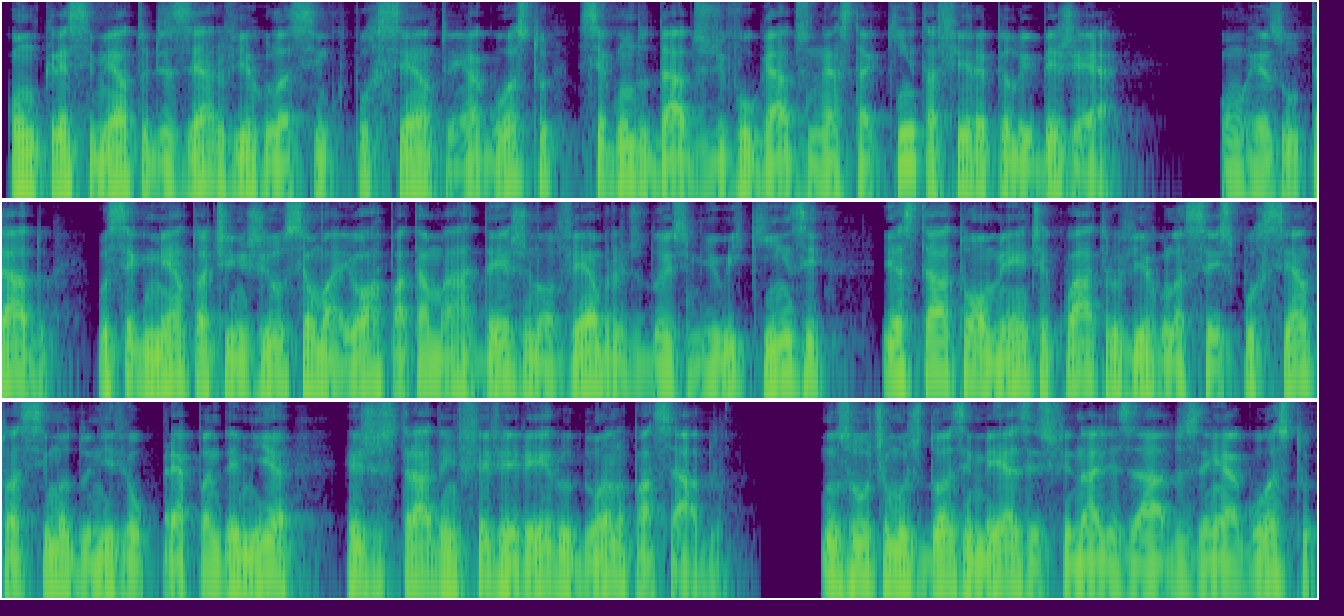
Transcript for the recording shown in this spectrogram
com um crescimento de 0,5% em agosto, segundo dados divulgados nesta quinta-feira pelo IBGE. Com o resultado, o segmento atingiu seu maior patamar desde novembro de 2015 e está atualmente 4,6% acima do nível pré-pandemia registrado em fevereiro do ano passado. Nos últimos 12 meses finalizados em agosto,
